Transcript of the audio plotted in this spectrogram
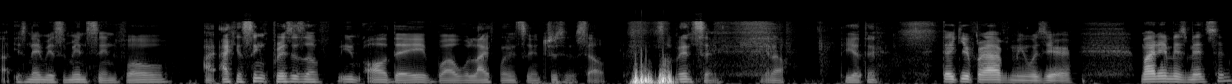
uh, his name is Minson Vo. I, I can sing praises of him all day, but I would like for him to introduce himself. So Minson, you know, do you think? Thank you for having me, Wazir. My name is Minson.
